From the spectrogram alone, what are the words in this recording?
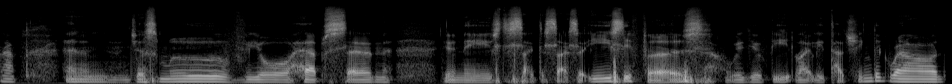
uh, and just move your hips and your knees to side to side. So easy first, with your feet lightly touching the ground.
